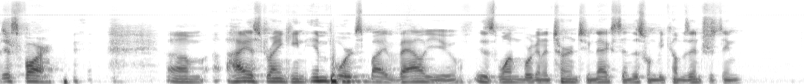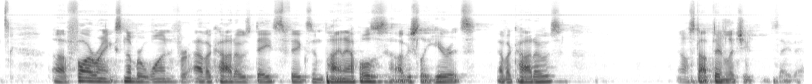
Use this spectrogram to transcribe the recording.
this far. Um, highest ranking imports by value is one we're going to turn to next, and this one becomes interesting. Uh, far ranks number one for avocados, dates, figs, and pineapples. Obviously, here it's avocados. I'll stop there and let you say that.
